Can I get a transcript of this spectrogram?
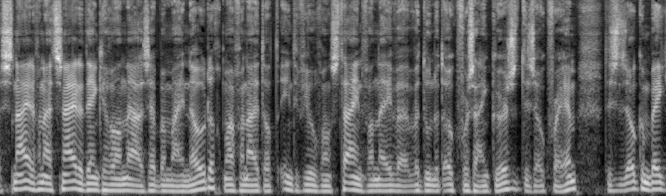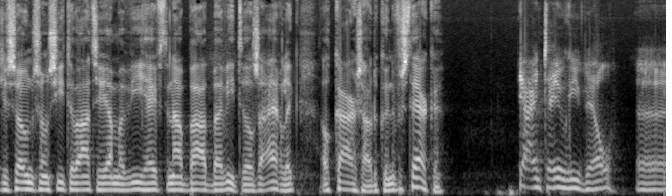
Snijder. Vanuit Snijder denken van, nou, ze hebben mij nodig. Maar vanuit dat interview van Stijn van, nee, we, we doen het ook voor zijn cursus. Het is ook voor hem. Dus het is ook een beetje zo'n zo'n situatie. Ja, maar wie heeft er nou baat bij wie? Terwijl ze eigenlijk elkaar zouden kunnen versterken. Ja, in theorie wel. Uh,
